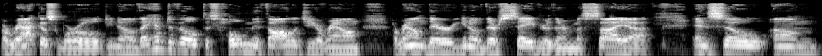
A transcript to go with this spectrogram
Arrakis world, you know, they have developed this whole mythology around around their you know their savior, their Messiah, and so. Um,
